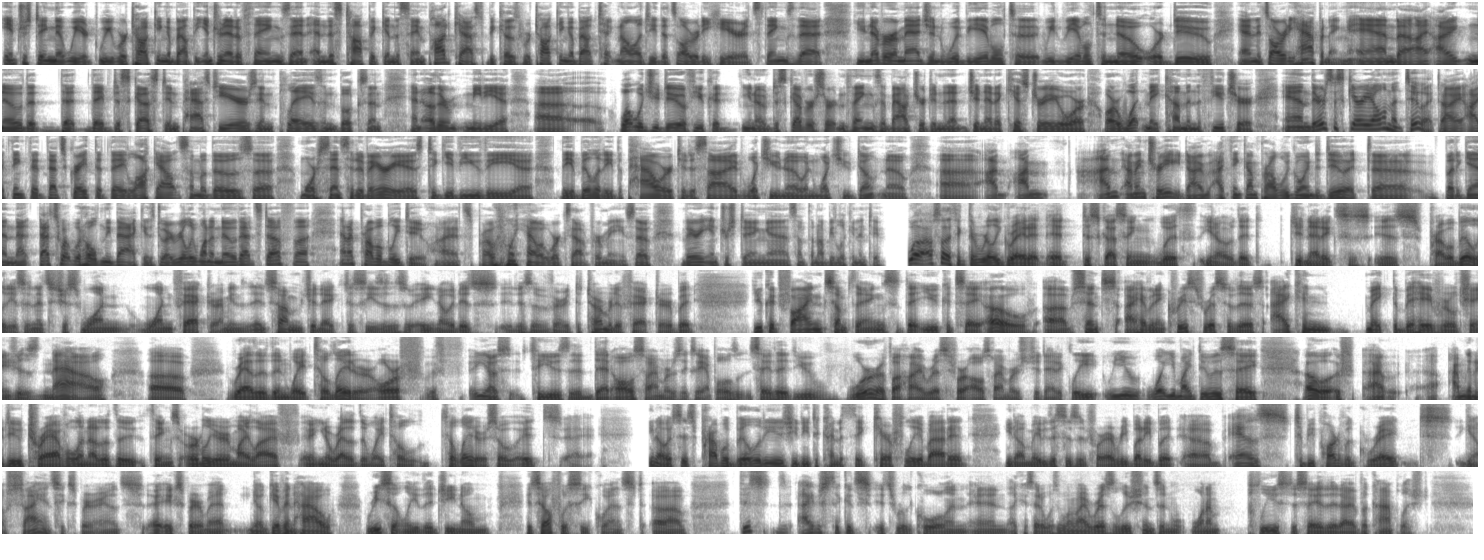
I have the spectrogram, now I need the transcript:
interesting that we are, we were talking about the Internet of Things and, and this topic in the same podcast because we're talking about technology that's already here. It's things that you never imagined would be able to we'd be able to know or do, and it's already happening. And uh, I, I know that that they've discussed in past years in plays and books and and other media. Uh, what would you do if you could you know discover certain things about your genetic history or or what may come in the future? And there's a scary element to it. I, I think that that that's great that they lock out some of those uh, more sensitive areas to give you the uh, the ability, the power to decide what you know and what you don't know. Uh, I'm I'm I'm I'm intrigued. I, I think I'm probably going to do it. Uh, but again, that that's what would hold me back is do I really want to know that stuff? Uh, and I probably do. That's probably how it works out for me. So very interesting. Uh, something I'll be looking into. Well, also I think they're really great at, at discussing with you know that genetics is, is probabilities and it's just one one factor. I mean in some genetic diseases you know it is it is a very determinative factor but you could find some things that you could say oh uh, since i have an increased risk of this i can make the behavioral changes now uh, rather than wait till later. Or if, if you know, to use the, that Alzheimer's example, say that you were of a high risk for Alzheimer's genetically, you what you might do is say, oh, if I, I'm going to do travel and other th- things earlier in my life, uh, you know, rather than wait till till later. So it's. Uh, you know, it's it's probabilities. You need to kind of think carefully about it. You know, maybe this isn't for everybody, but uh, as to be part of a great, you know, science experience uh, experiment, you know, given how recently the genome itself was sequenced, uh, this I just think it's it's really cool. And and like I said, it was one of my resolutions and one I'm pleased to say that I've accomplished.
